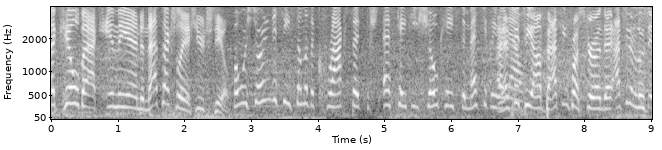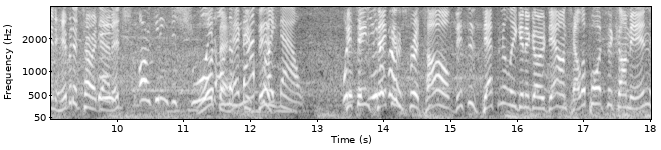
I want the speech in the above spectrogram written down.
a kill back in the end, and that's actually a huge deal. But we're starting to see some of the cracks that SKT showcase domestically right and now. SKT aren't backing for Oscura, and they're actually going to lose inhibitor turret They damage. are getting destroyed the on the map right now. What is 15 this seconds for Thal. This is definitely going to go down. Teleport to come in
